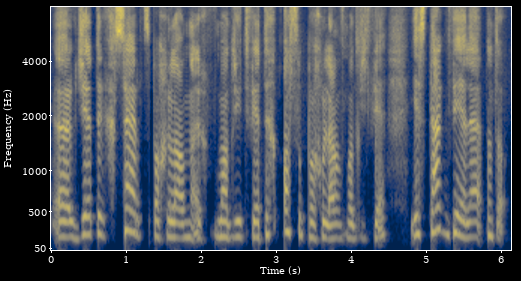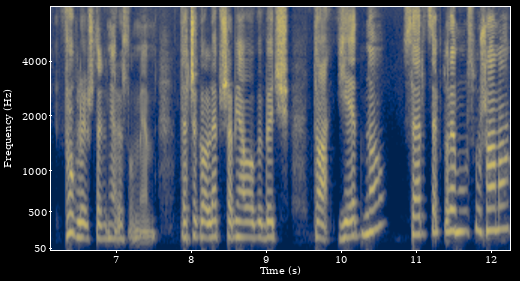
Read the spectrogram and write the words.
e, gdzie tych serc pochylonych w modlitwie, tych osób pochylonych w modlitwie jest tak wiele, no to w ogóle już tego nie rozumiem. Dlaczego lepsze miałoby być to jedno serce, któremu usłużono,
